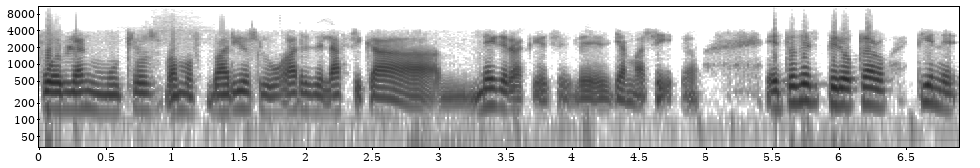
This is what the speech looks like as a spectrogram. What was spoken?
pueblan muchos, vamos, varios lugares del África negra, que se le llama así, ¿no? Entonces, pero claro, tiene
